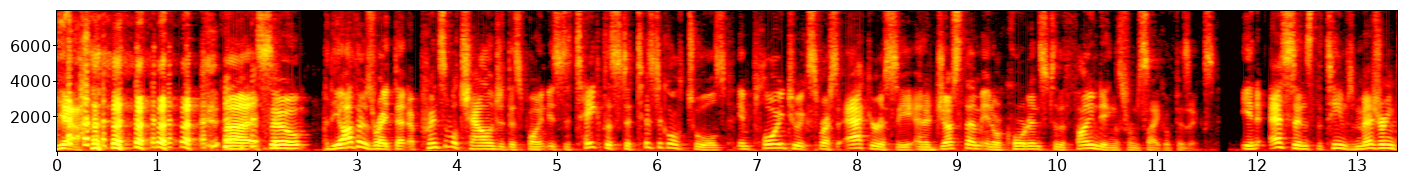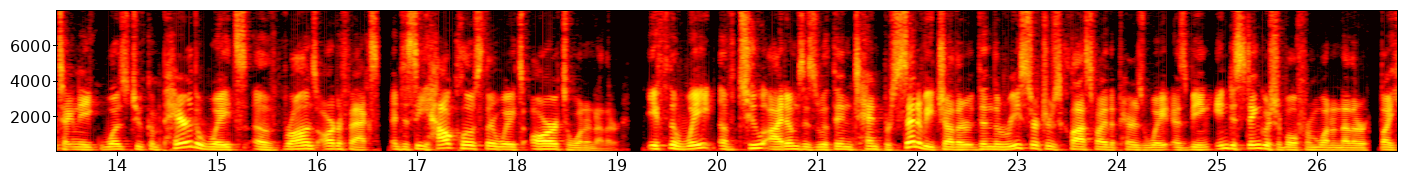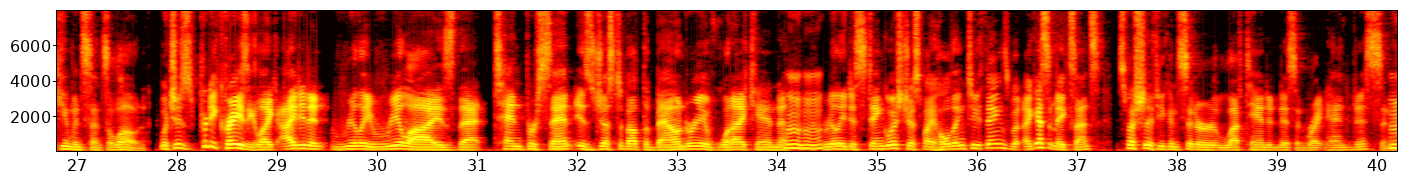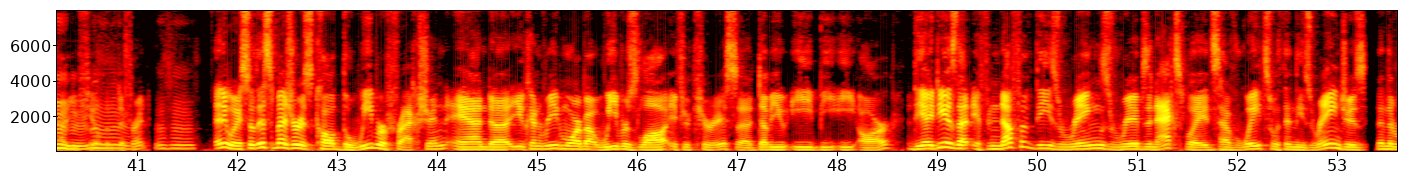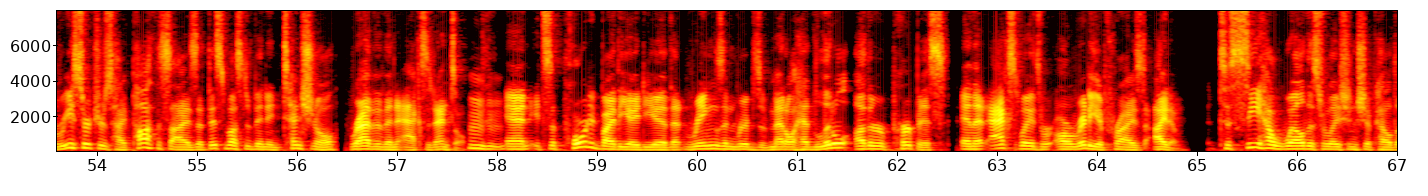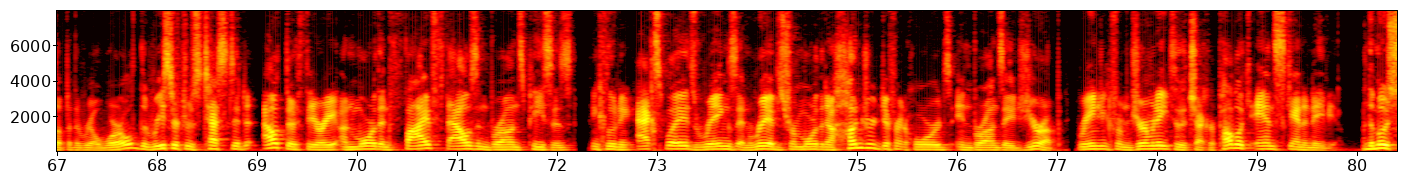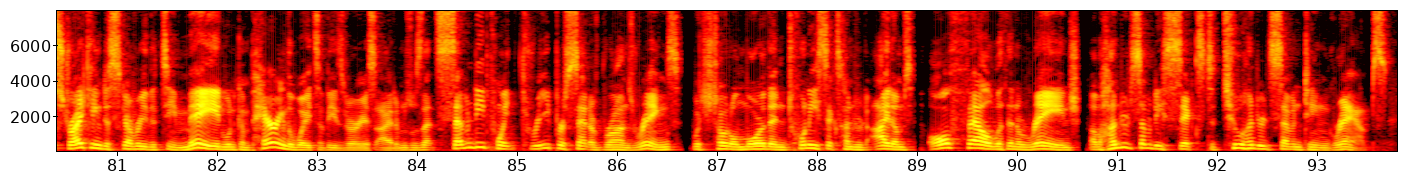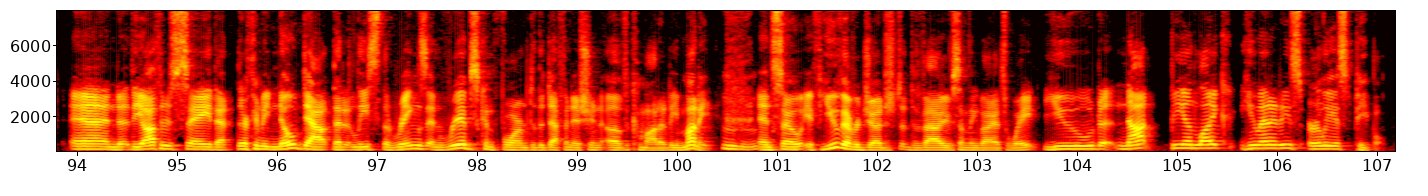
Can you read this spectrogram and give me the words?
yeah. uh, so the authors write that a principal challenge at this point is to take the statistical tools employed to express accuracy and adjust them in accordance to the findings from psychophysics. In essence, the team's measuring technique was to compare the weights of bronze artifacts and to see how close their weights are to one another. If the weight of two items is within 10% of each other, then the researchers classify the pair's weight as being indistinguishable from one another by human sense alone, which is pretty crazy. Like, I didn't really realize that 10% is just about the boundary of what I can mm-hmm. really distinguish just by holding two things, but I guess it makes sense, especially if you consider left handedness and right handedness and mm-hmm. how you feel them mm-hmm. different. Mm-hmm. Anyway, so this measure is called the Weber fraction, and uh, you can read more about Weber's law if you're curious, uh, W E B E R. The idea is that if enough of these rings, ribs, and axe blades have weights within these ranges, then the researchers hypothesize that this must have been intentional rather than accidental. Mm-hmm. And it's supported by the idea that rings and ribs of metal had little other purpose and that axe blades were already a prized item. To see how well this relationship held up in the real world, the researchers tested out their theory on more than 5,000 bronze pieces, including axe blades, rings, and ribs from more than 100 different hoards in Bronze Age Europe, ranging from Germany to the Czech Republic and Scandinavia. The most striking discovery the team made when comparing the weights of these various items was that 70.3% of bronze rings, which total more than 2,600 items, all fell within a range of 176 to 217 grams. And the authors say that there can be no doubt that at least the rings and ribs conform to the definition of commodity money. Mm-hmm. And so, if you've ever judged the value of something by its weight, you'd not be unlike humanity's earliest people.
